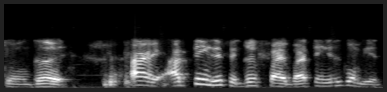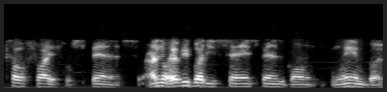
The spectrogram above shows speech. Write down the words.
Doing good. All right, I think it's a good fight, but I think it's going to be a tough fight for Spence. I know everybody's saying Spence is going to win, but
